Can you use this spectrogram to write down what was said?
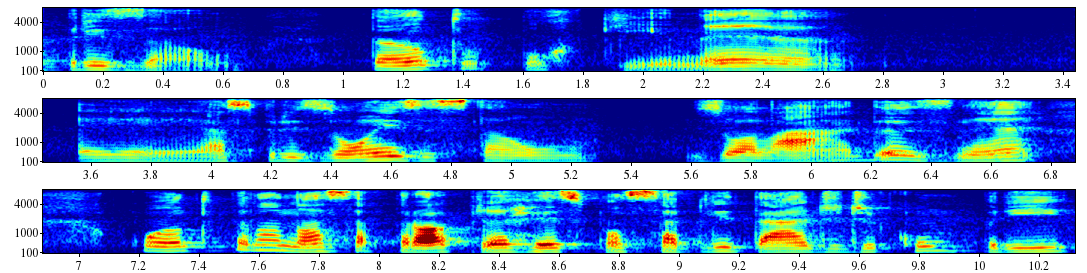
prisão. Tanto porque né, é, as prisões estão isoladas, né, quanto pela nossa própria responsabilidade de cumprir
